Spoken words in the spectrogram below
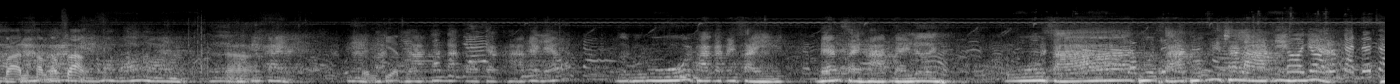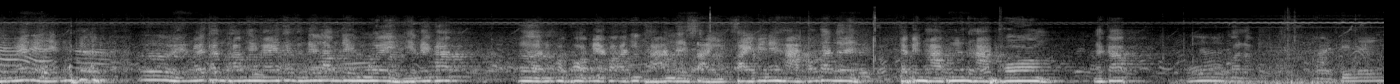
บ้านคำน้ำสร้างอ่าเป็นเกียรติท่านนักออกจากหาบได้แล้วเออดูดูพากันไปใส่แบงค์ใส่หาบใหญ่เลยโอ้สาธุสาธุนี่ฉลาดนี่โยคนโย่เนี่ยน้ำกันเด้อจ้าเห็นไหมเนี่ยเห็นไหมเออเห็นไหมท่านทำยังไงท่านถึงได้ร่ำได้รวยเห็นไหมครับเออแล้วก็พ่อแม่ก็อธิษฐานเลยใส่ใส่ไปในหาบของท่านเลย จะเป็นหาบเงินหาบทองนะครับ โอ้บารมีถ่ายทีนึง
